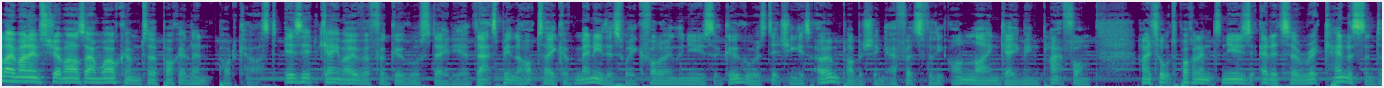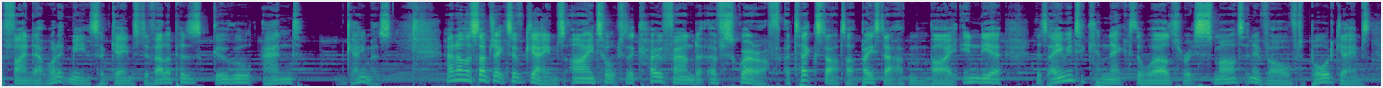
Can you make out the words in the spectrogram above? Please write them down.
Hello, my name's Stuart Miles and welcome to Pocket Lint Podcast. Is it game over for Google Stadia? That's been the hot take of many this week following the news that Google was ditching its own publishing efforts for the online gaming platform. I talked to Pocket Lint's news editor Rick Henderson to find out what it means for games developers, Google, and gamers. And on the subject of games, I talked to the co founder of SquareOff, a tech startup based out of Mumbai, India, that's aiming to connect the world through its smart and evolved board games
